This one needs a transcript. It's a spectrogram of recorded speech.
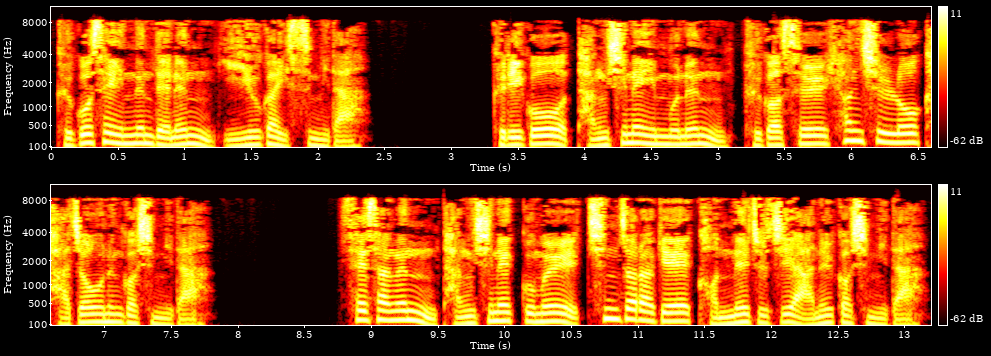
그곳에 있는 데는 이유가 있습니다. 그리고 당신의 임무는 그것을 현실로 가져오는 것입니다. 세상은 당신의 꿈을 친절하게 건네주지 않을 것입니다.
